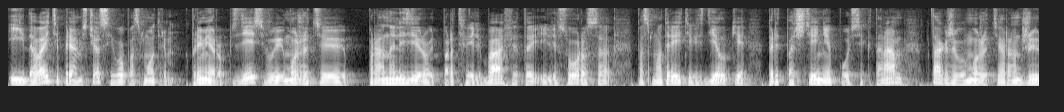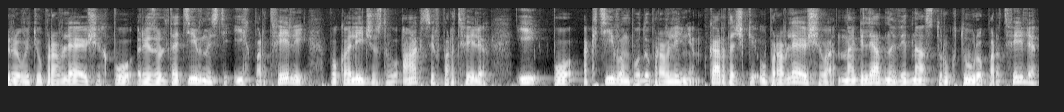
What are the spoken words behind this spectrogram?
И давайте прямо сейчас его посмотрим. К примеру, здесь вы можете проанализировать портфель Баффета или Сороса, посмотреть их сделки, предпочтения по секторам. Также вы можете ранжировать управляющих по результативности их портфелей, по количеству акций в портфелях и по активам под управлением. В карточке управляющего наглядно видна структура портфеля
